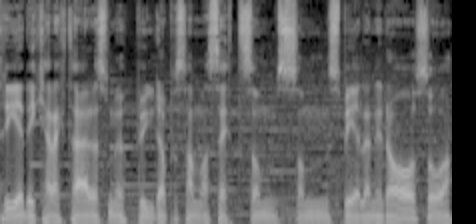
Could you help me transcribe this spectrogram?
3D-karaktärer som är uppbyggda på samma sätt som, som spelen idag och så.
